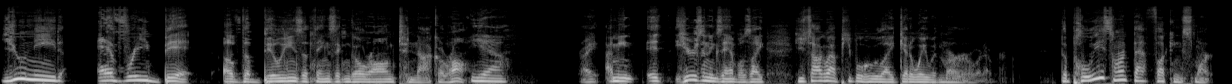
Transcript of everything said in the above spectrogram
you need every bit of the billions of things that can go wrong to not go wrong. yeah. right? I mean, it here's an example. It's like you talk about people who like get away with murder or whatever. The police aren't that fucking smart.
